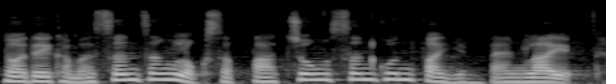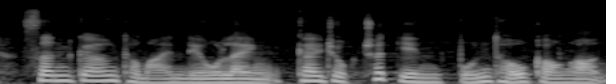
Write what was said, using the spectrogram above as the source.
內地琴日新增六十八宗新冠肺炎病例，新疆同埋遼寧繼續出現本土個案。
